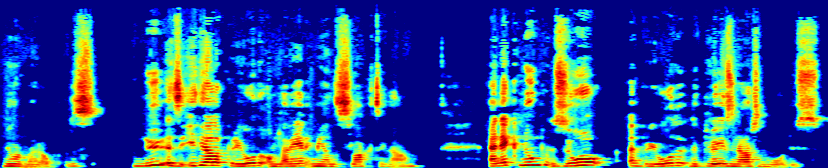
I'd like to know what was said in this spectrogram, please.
noem het maar op. Dus nu is de ideale periode om daar eigenlijk mee aan de slag te gaan. En ik noem zo een periode de kluizenaarsmodus.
